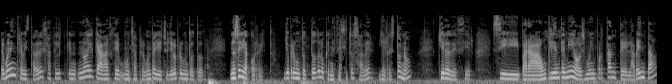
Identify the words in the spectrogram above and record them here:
El buen entrevistador es hacer que, no el que hace muchas preguntas, yo he dicho, yo lo pregunto todo. No sería correcto. Yo pregunto todo lo que necesito saber y el resto no. Quiero decir, si para un cliente mío es muy importante la venta,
